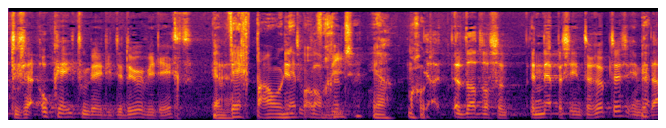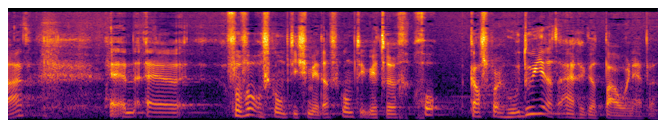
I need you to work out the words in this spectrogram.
toen zei oké, okay, toen deed hij de deur weer dicht. Ja, weg powernap overigens. Die, ja, maar goed. Ja, dat was een, een nepes interruptus, inderdaad. Ja. En uh, vervolgens komt hij smiddags komt hij weer terug. Goh, Casper, hoe doe je dat eigenlijk, dat powernappen?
